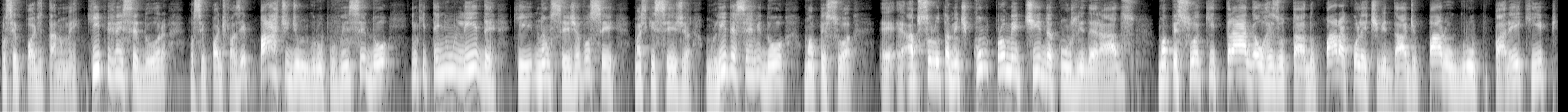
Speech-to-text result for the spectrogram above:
você pode estar numa equipe vencedora, você pode fazer parte de um grupo vencedor em que tenha um líder que não seja você, mas que seja um líder servidor, uma pessoa é, é, absolutamente comprometida com os liderados, uma pessoa que traga o resultado para a coletividade, para o grupo, para a equipe,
